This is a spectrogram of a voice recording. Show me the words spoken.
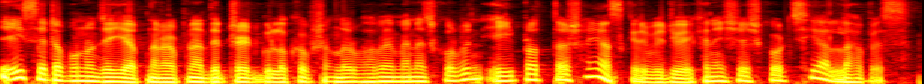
এই সেট আপ অনুযায়ী আপনারা আপনাদের ট্রেডগুলো খুব সুন্দরভাবে ম্যানেজ করবেন। এই প্রত্যাশায় আজকের ভিডিও এখানেই শেষ করছি। আল্লাহ হাফেজ।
